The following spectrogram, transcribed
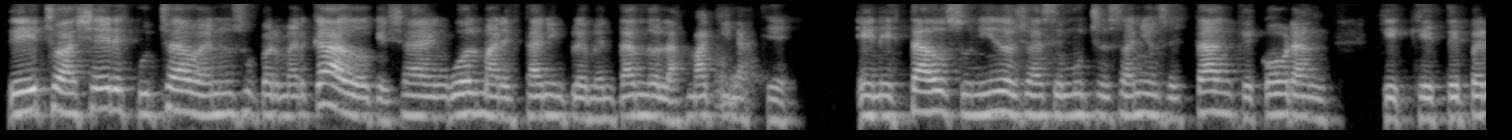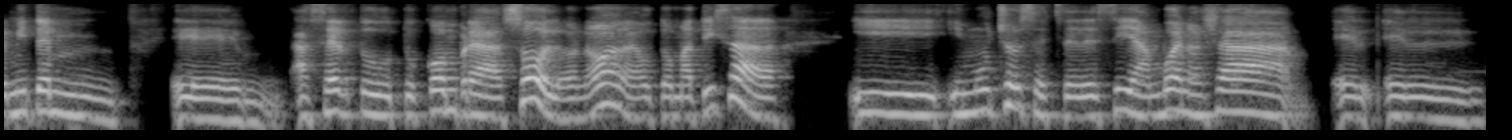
De hecho, ayer escuchaba en un supermercado que ya en Walmart están implementando las máquinas que en Estados Unidos ya hace muchos años están, que cobran que, te permiten eh, hacer tu, compra solo, ¿no? Automatizada. Y, muchos este, decían, bueno, ya el,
